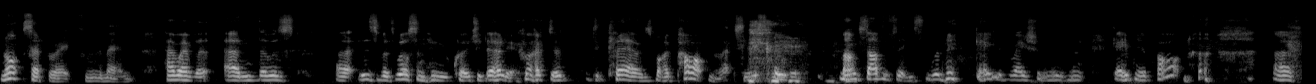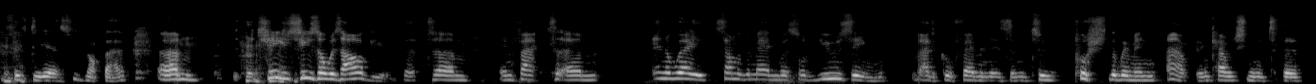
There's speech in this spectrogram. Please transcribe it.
not separate from the men. However, and there was uh, Elizabeth Wilson, who you quoted earlier, who I have to declare as my partner, actually. So, amongst other things, the Women Gay Liberation Movement gave me a partner uh, for 50 years, not bad. Um, she, she's always argued that, um, in fact, um, in a way, some of the men were sort of using radical feminism to push the women out, encourage them to,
